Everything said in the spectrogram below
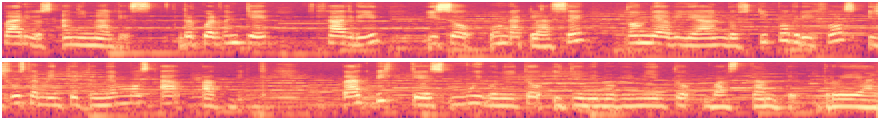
varios animales. Recuerden que Hagrid hizo una clase donde habían los hipogrifos y justamente tenemos a Buckbeak. Buckbeak que es muy bonito y tiene movimiento bastante real.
